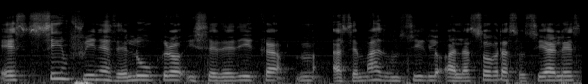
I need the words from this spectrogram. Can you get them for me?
Es sin fines de lucro y se dedica hace más de un siglo a las obras sociales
